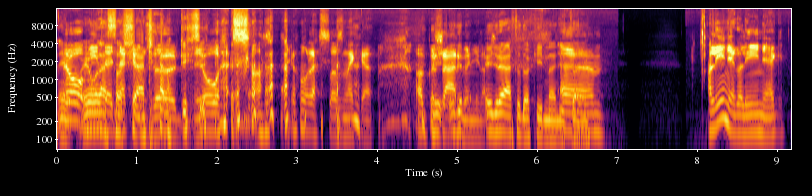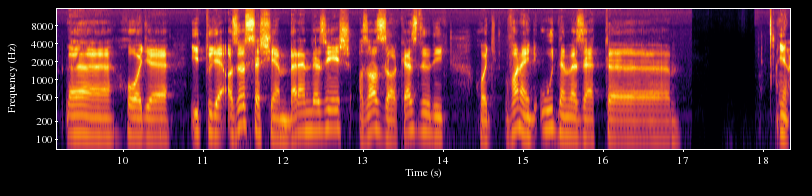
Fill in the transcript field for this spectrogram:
jó, Jó, jó mindegy, lesz a nekem zöld. is. Jó lesz, az, jó lesz az nekem. Akkor sárga nyilas. így rá tudok így nagyítani. A lényeg a lényeg, hogy itt ugye az összes ilyen berendezés az azzal kezdődik, hogy van egy úgynevezett ilyen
